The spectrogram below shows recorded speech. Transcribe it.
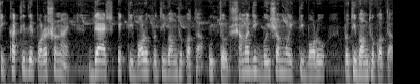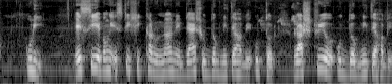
শিক্ষার্থীদের পড়াশোনায় ড্যাশ একটি বড় প্রতিবন্ধকতা। উত্তর, সামাজিক বৈষম্য একটি বড় প্রতিবন্ধকতা। কুড়ি, এসসি এবং এসটি শিক্ষার উন্নয়নে ড্যাশ উদ্যোগ নিতে হবে। উত্তর, রাষ্ট্রীয় উদ্যোগ নিতে হবে।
